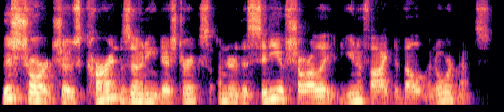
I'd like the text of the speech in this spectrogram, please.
This chart shows current zoning districts under the City of Charlotte Unified Development Ordinance.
